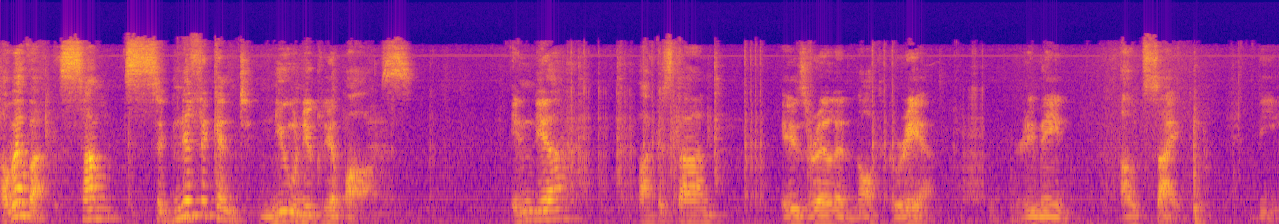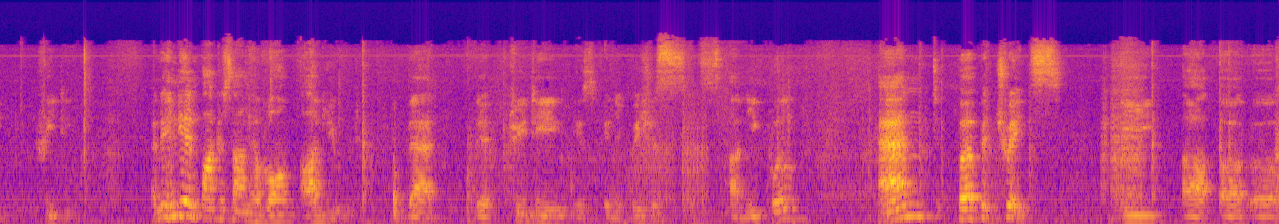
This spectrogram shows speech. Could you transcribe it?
However, some significant new nuclear powers, India, Pakistan, Israel, and North Korea, remain outside treaty. And India and Pakistan have long argued that the treaty is inefficacious, it's unequal, and perpetuates the, uh, uh, uh,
